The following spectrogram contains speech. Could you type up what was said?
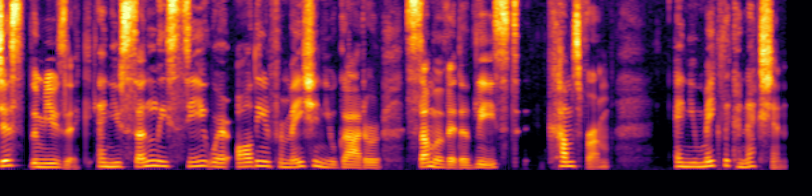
just the music, and you suddenly see where all the information you got, or some of it at least, comes from, and you make the connection.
